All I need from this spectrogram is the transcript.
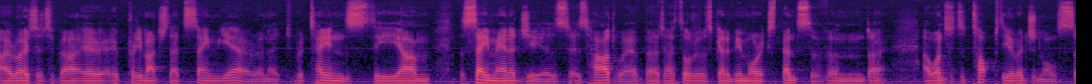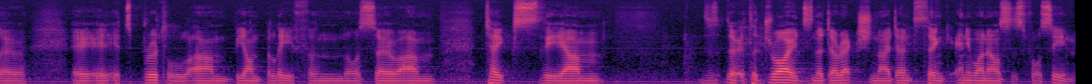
I wrote it about uh, uh, pretty much that same year, and it retains the um, the same energy as, as Hardware, but I thought it was going to be more expensive, and I, I wanted to top the original. So i i it's brutal um, beyond belief, and also um, takes the um, the, the, the droids in a direction I don't think anyone else has foreseen.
